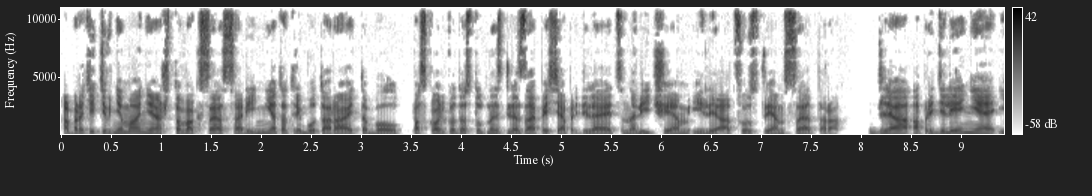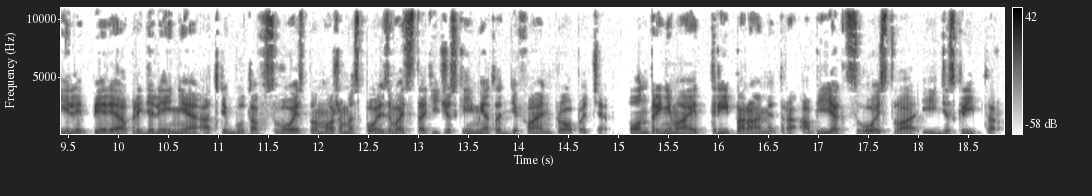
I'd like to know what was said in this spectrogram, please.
Обратите внимание, что в аксессоре нет атрибута writable, поскольку доступность для записи определяется наличием или отсутствием сеттера. Для определения или переопределения атрибутов свойств мы можем использовать статический метод defineProperty. Он принимает три параметра – объект, свойство и дескриптор.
